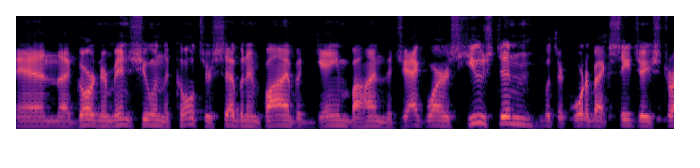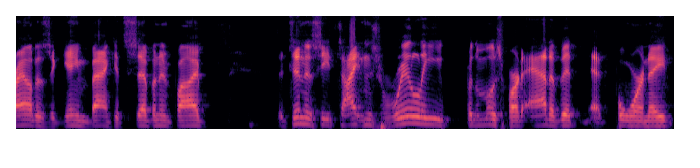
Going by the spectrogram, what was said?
and uh, Gardner Minshew and the Colts are seven and five, a game behind the Jaguars. Houston, with their quarterback C.J. Stroud, is a game back at seven and five. The Tennessee Titans really, for the most part, out of it at four and eight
